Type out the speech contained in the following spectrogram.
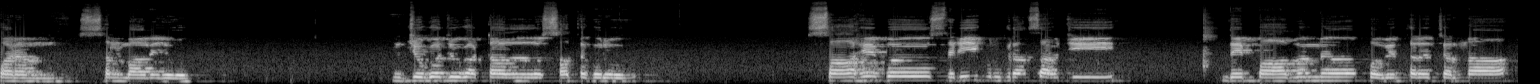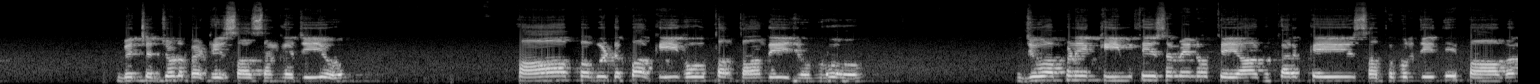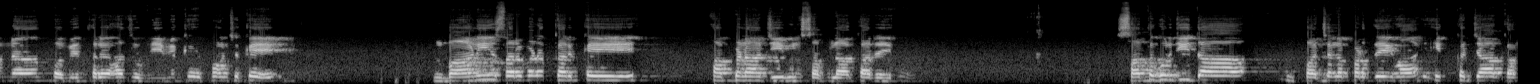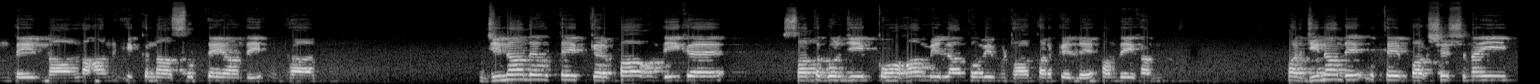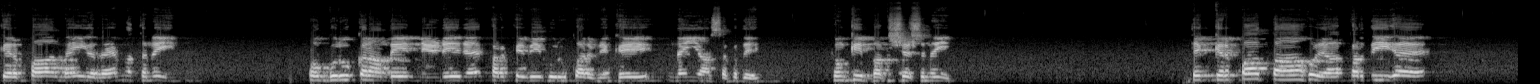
ਪਰਮ ਸਨਮਾਨਯੋਗ। ਜੁਗ ਜੁਗ ਅਟਲ ਸਤਿਗੁਰੂ। ਸਾਹਿਬ ਸ੍ਰੀ ਗੁਰੂ ਗ੍ਰੰਥ ਸਾਹਿਬ ਜੀ ਦੇ ਪਾਵਨ ਪਵਿੱਤਰ ਚਰਨਾਂ ਵਿੱਚ ਜੁੜ ਬੈਠੇ ਸਾਧ ਸੰਗਤ ਜੀਓ, ਆਪ ਵੱਡ ਭਾਗੀ ਹੋ, ਧੰਤਾਂ ਦੇ ਯੁਗ ਹੋ। ਜੋ ਆਪਣੇ ਕੀਮਤੀ ਸਮੇਂ ਨੂੰ ਤਿਆਗ ਕਰਕੇ ਸਤਿਗੁਰ ਜੀ ਦੀ ਪਾਵਨ ਪਵਿੱਤਰ ਹਜ਼ੂਰੀ ਵਿਖੇ ਪਹੁੰਚ ਕੇ ਬਾਣੀ ਸਰਵਣ ਕਰਕੇ ਆਪਣਾ ਜੀਵਨ ਸਫਲਾ ਕਰ ਰਹੇ ਹੋ। ਸਤਿਗੁਰ ਜੀ ਦਾ ਬਚਨ ਪੜਦੇ ਹਾਂ ਇੱਕ ਜਾ ਗੰਦੇ ਨਾਲ ਹਨ ਇੱਕ ਨਾ ਸੁੱਤਿਆਂ ਦੇ ਉਠਾਰ ਜਿਨ੍ਹਾਂ ਦੇ ਉੱਤੇ ਕਿਰਪਾ ਹੁੰਦੀ ਹੈ ਸਤਿਗੁਰ ਜੀ ਕੋਹਾ ਮੇਲਾ ਤੋਂ ਵੀ ਬਿਠਾ ਕਰਕੇ ਲੈ ਆਉਂਦੇ ਹਨ। ਪਰ ਜਿਨ੍ਹਾਂ ਦੇ ਉੱਤੇ ਬਖਸ਼ਿਸ਼ ਨਹੀਂ, ਕਿਰਪਾ ਨਹੀਂ, ਰਹਿਮਤ ਨਹੀਂ, ਉਹ ਗੁਰੂ ਘਰਾਂ ਦੇ ਨੇੜੇ ਰਹਿ ਕਰਕੇ ਵੀ ਗੁਰੂ ਘਰ ਵਿਖੇ ਨਹੀਂ ਆ ਸਕਦੇ, ਕਿਉਂਕਿ ਬਖਸ਼ਿਸ਼ ਨਹੀਂ। ਤੇ ਕਿਰਪਾ ਤਾਂ ਹੋਇਆ ਕਰਦੀ ਹੈ,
